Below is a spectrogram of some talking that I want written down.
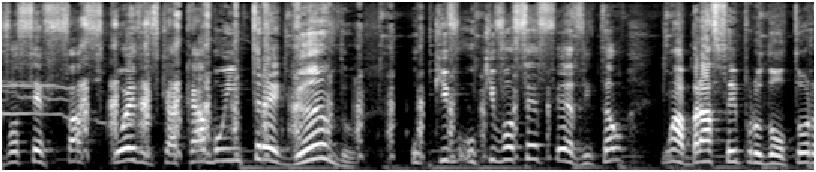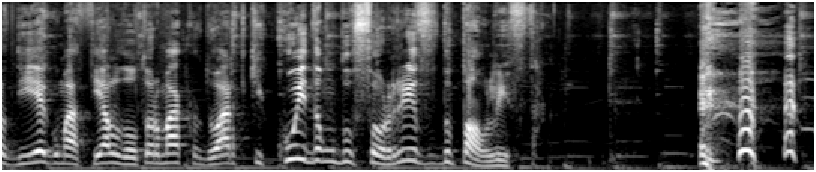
você faz coisas que acabam entregando o que, o que você fez. Então, um abraço aí pro doutor Diego Matiello, doutor Marco Duarte, que cuidam do sorriso do paulista.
